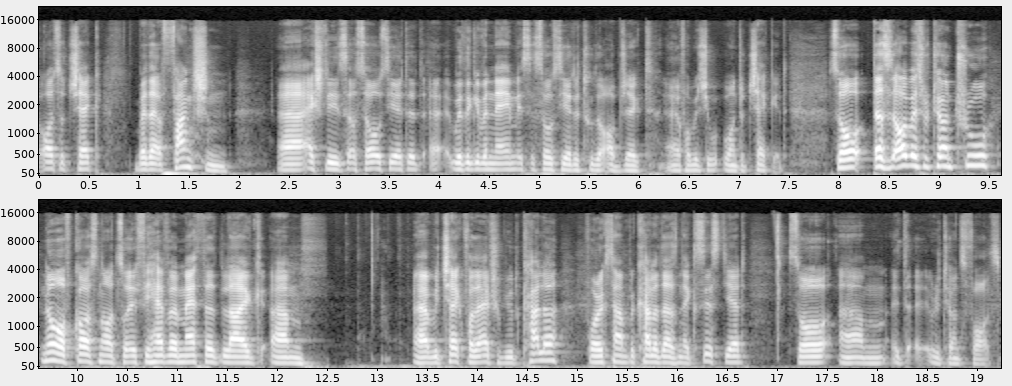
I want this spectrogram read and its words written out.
also check whether a function actually is associated uh, with a given name is associated to the object uh, for which you want to check it so does it always return true no of course not so if you have a method like um, uh, we check for the attribute color for example color doesn't exist yet so um, it returns false.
